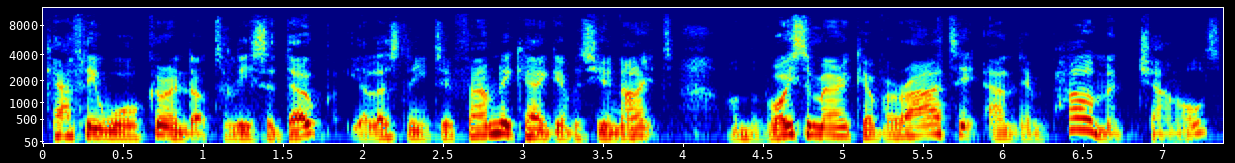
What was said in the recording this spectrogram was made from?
Kathy Walker and Dr. Lisa Doupe. You're listening to Family Caregivers Unite on the Voice America Variety and Empowerment channels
